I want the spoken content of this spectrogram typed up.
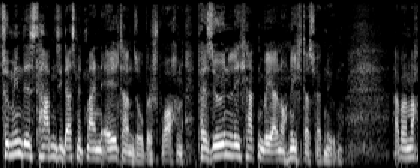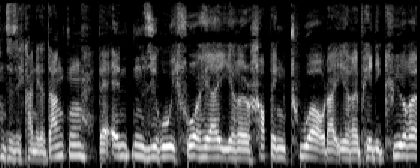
Zumindest haben Sie das mit meinen Eltern so besprochen. Persönlich hatten wir ja noch nicht das Vergnügen. Aber machen Sie sich keine Gedanken, beenden Sie ruhig vorher Ihre Shoppingtour oder Ihre Pediküre.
